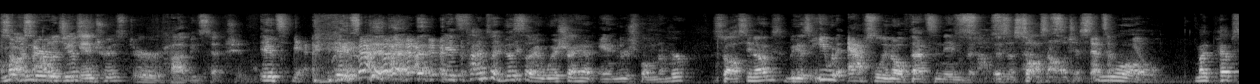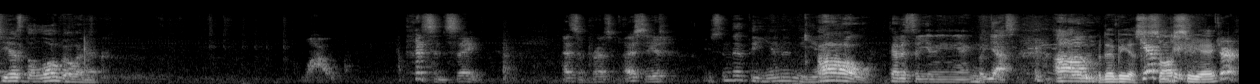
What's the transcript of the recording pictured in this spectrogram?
I'm so Under the interest or hobby section. It's Yeah. it's times like this that I wish I had Andrew's phone number, Saucy Nugs, because he would absolutely know if that's the name of it. it. Is a sauceologist. That's a Whoa. yo, My Pepsi has the logo in it. wow. That's insane. That's impressive. I see it. Isn't that the yin and the yang? Oh, that is the yin and the yang, but yes. Um, Would that be a Captain saucier? Sure.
